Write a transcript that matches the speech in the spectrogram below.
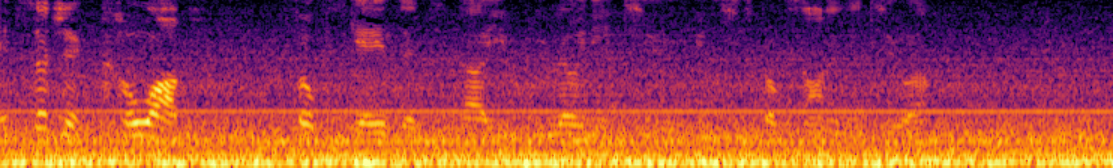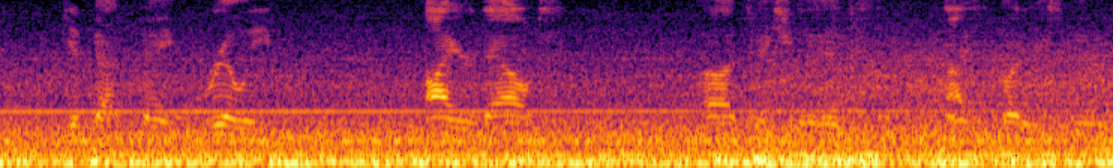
It's such a co-op focused game that uh, you, we really need to maybe just focus on it and to um, get that thing really ironed out uh, to make sure that it's nice and buttery smooth.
